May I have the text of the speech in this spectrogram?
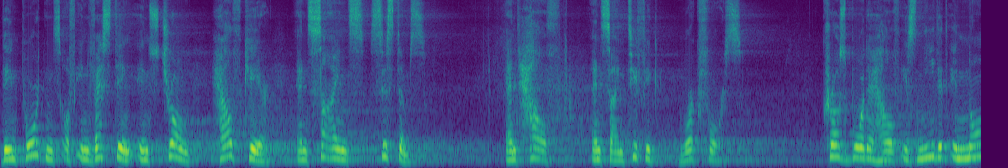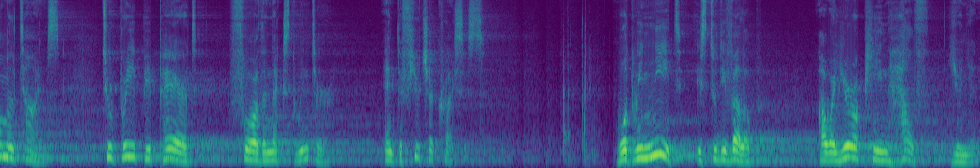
the importance of investing in strong healthcare and science systems, and health and scientific workforce. Cross border health is needed in normal times to be prepared for the next winter and the future crisis. What we need is to develop our European Health Union.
